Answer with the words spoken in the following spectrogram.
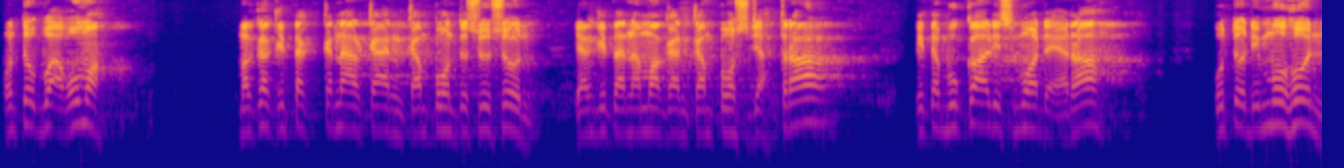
untuk buat rumah. Maka kita kenalkan kampung tersusun yang kita namakan kampung sejahtera. Kita buka di semua daerah untuk dimohon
